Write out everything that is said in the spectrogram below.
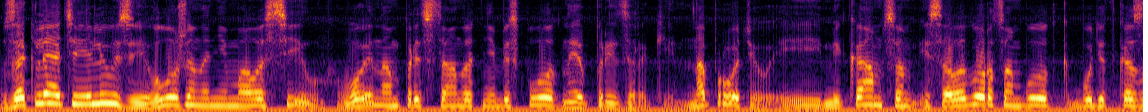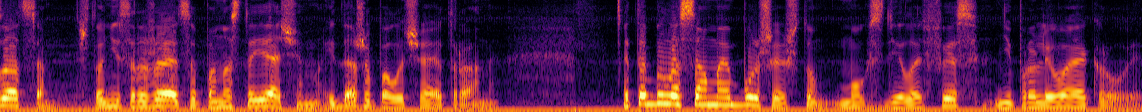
В заклятие иллюзии вложено немало сил. Воинам предстанут не бесплотные призраки. Напротив, и микамцам, и саладорцам будут, будет казаться, что они сражаются по-настоящему и даже получают раны. Это было самое большее, что мог сделать Фесс, не проливая крови.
